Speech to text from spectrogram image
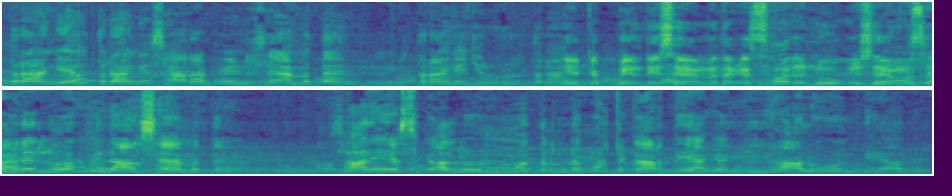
ਉਤਰਾਂਗੇ ਉਤਰਾਂਗੇ ਸਾਰਾ ਪਿੰਡ ਸਹਿਮਤ ਹੈ। ਉਤਰਾਂਗੇ ਜ਼ਰੂਰ ਉਤਰਾਂਗੇ। ਇੱਕ ਪਿੰਡ ਹੀ ਸਹਿਮਤ ਹੈ ਕਿ ਸਾਰੇ ਲੋਕ ਹੀ ਇਹ ਸਹਿਮਤ ਸਾਰੇ ਹੈ ਲੋਕ ਵੀ ਨਾਲ ਸਹਿਮਤ ਹੈ। ਸਾਰੇ ਇਸ ਗੱਲ ਨੂੰ ਮਤਲਬ ਨਫ਼ਰਤ ਕਰਦੇ ਆ ਕਿ ਕੀ ਹਾਲ ਹੋਣ ਦਿਆ ਵੇ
